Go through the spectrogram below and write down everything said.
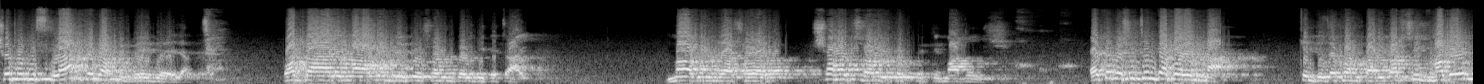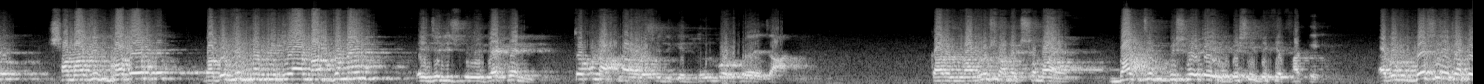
সঠিক ইসলাম থেকে আপনি বের হয়ে যাচ্ছেন। পর্দা আলের মা বোনদেরকে স্মরণ করে দিতে চাই। মা বোনরা সহজ সহজ সরল প্রকৃতির মানুষ। এত বেশি চিন্তা করেন না। কিন্তু যখন পারিপার্শ্বিক ভাবে সামাজিক ভাবে বা বিভিন্ন মিডিয়ার মাধ্যমে এই জিনিসগুলি দেখেন, তখন আপনারাও সেদিকে দুর্বল হয়ে যান। কারণ মানুষ অনেক সময় বাহ্যিক বিষয়টাই বেশি দেখে থাকে এবং বেশি এটাকে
